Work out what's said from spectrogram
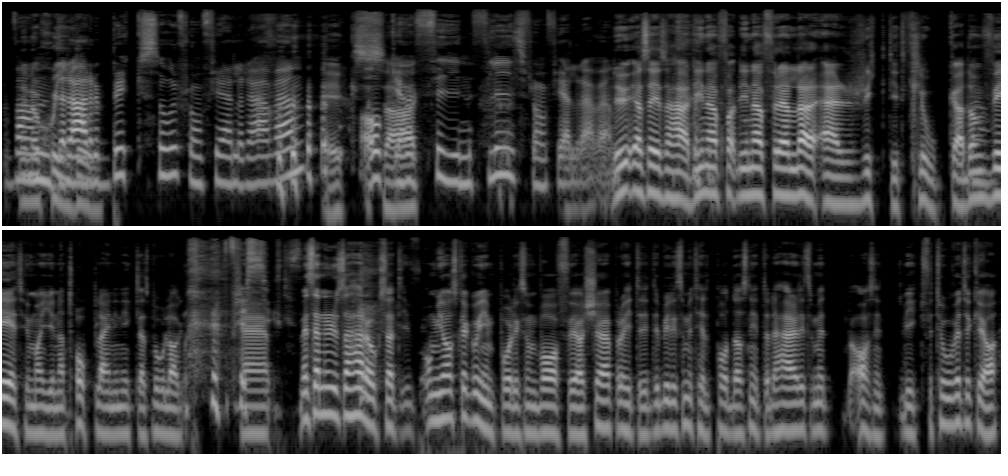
vandrarbyxor från Fjällräven och en fin flis från Fjällräven. Du, jag säger så här, dina, dina föräldrar är riktigt kloka. De mm. vet hur man gynnar topline i Niklas bolag. eh, men sen är det så här också att om jag ska gå in på liksom varför jag köper och hittar dit, det blir liksom ett helt poddavsnitt och det här är liksom ett avsnitt vikt för Tove tycker jag.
